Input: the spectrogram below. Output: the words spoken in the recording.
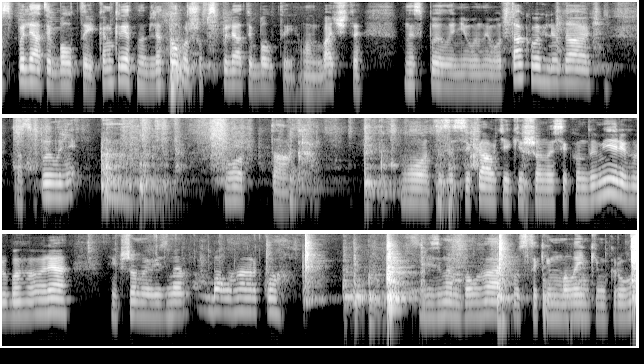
спиляти болти? Конкретно для того, щоб спиляти болти. Вон, бачите, не спилені вони отак виглядають, а спилені от так. От, засікав тільки що на секундомірі, грубо говоря. Якщо ми візьмемо болгарку, візьмемо болгарку з таким маленьким кругом, і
